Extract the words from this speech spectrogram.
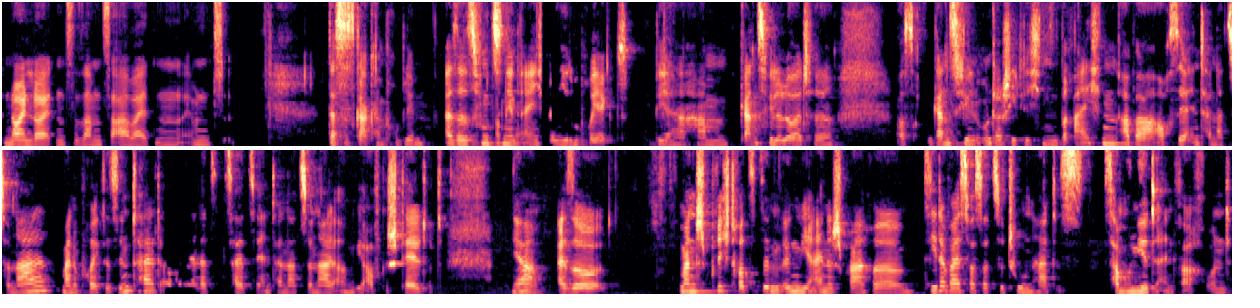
neuen Leuten zusammenzuarbeiten? Und das ist gar kein Problem. Also es funktioniert okay. eigentlich bei jedem Projekt. Wir haben ganz viele Leute aus ganz vielen unterschiedlichen Bereichen, aber auch sehr international. Meine Projekte sind halt auch in der letzten Zeit sehr international irgendwie aufgestellt. Und ja, also man spricht trotzdem irgendwie eine Sprache. Jeder weiß, was er zu tun hat. Es, es harmoniert einfach. Und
